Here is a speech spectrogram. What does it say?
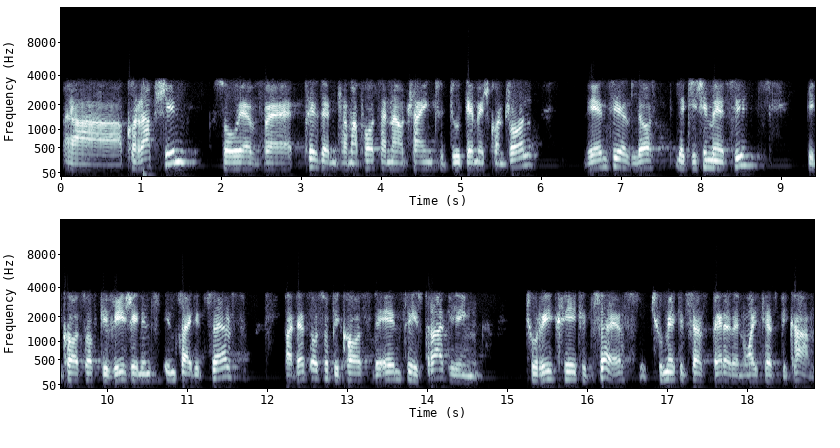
uh, corruption. So we have uh, President Ramaphosa now trying to do damage control. The ANC has lost legitimacy because of division in, inside itself, but that's also because the ANC is struggling to recreate itself, to make itself better than what it has become.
